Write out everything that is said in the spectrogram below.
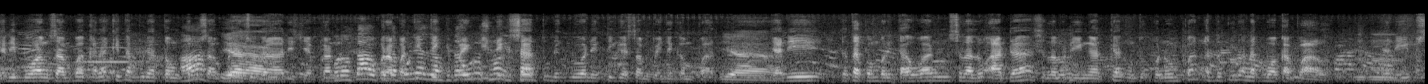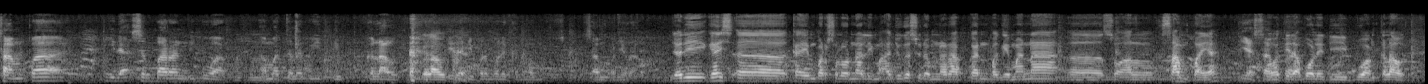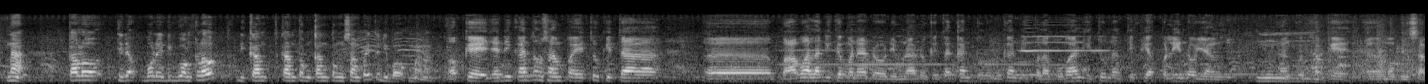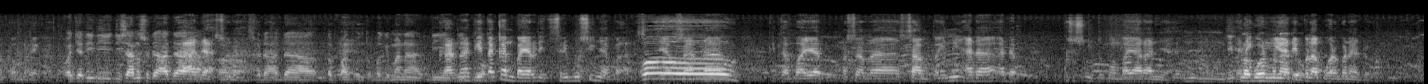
Jadi buang sampah karena kita punya tong-tong sampah Ya. yang sudah disiapkan Kurang tahu, kita beberapa punya titik kita baik urus, dek satu, dek dua, dek tiga sampai dek keempat. Ya. Jadi tetap pemberitahuan selalu ada, selalu diingatkan untuk penumpang ataupun anak buah kapal. Jadi sampah tidak sembarang dibuang, amat terlebih di, ke laut. Ke laut, tidak ya. diperbolehkan sampah di laut. Jadi guys eh, KM Barcelona 5A juga sudah menerapkan bagaimana eh, soal sampah ya, bahwa sampah. tidak boleh dibuang ke laut. Nah kalau tidak boleh dibuang ke laut, di kan- kantong-kantong sampah itu dibawa ke mana? Oke, jadi kantong sampah itu kita eh, bawa lagi ke Manado. Di Manado kita kan turunkan di pelabuhan itu nanti pihak pelindo yang angkut pakai eh, mobil sampah mereka. Oh jadi di, di sana sudah ada, Ada, eh, sudah. sudah ada tempat untuk bagaimana di Karena dibuang. kita kan bayar distribusinya pak. Setiap Oh. sana kita bayar masalah sampah ini ada ada khusus untuk pembayarannya. Hmm, di Jadi, Pelabuhan iya, Manado? di pelabuhan Manado.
